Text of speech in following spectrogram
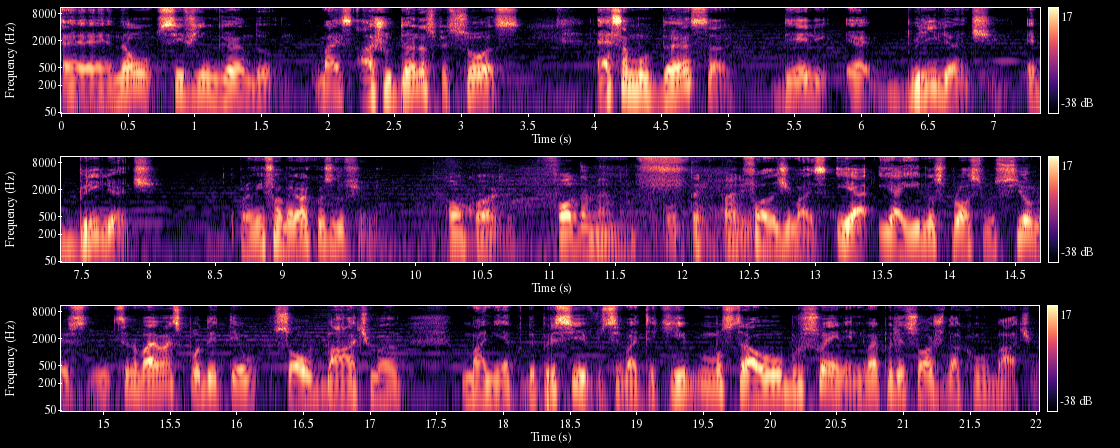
é, não se vingando, mas ajudando as pessoas. Essa mudança dele é brilhante, é brilhante. Pra mim foi a melhor coisa do filme. Concordo. Foda mesmo. Puta que pariu. Foda demais. E, a- e aí, nos próximos filmes, você não vai mais poder ter só o Batman maníaco depressivo. Você vai ter que mostrar o Bruce Wayne. Ele não vai poder só ajudar como Batman.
